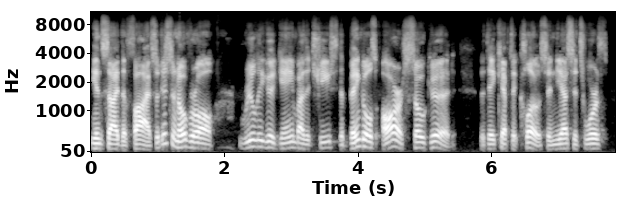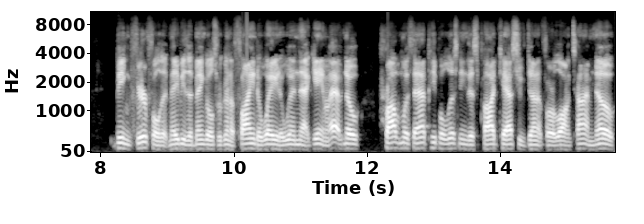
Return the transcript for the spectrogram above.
inside the five. So just an overall really good game by the Chiefs. The Bengals are so good that they kept it close. And yes, it's worth being fearful that maybe the Bengals were going to find a way to win that game. I have no problem with that. People listening to this podcast who've done it for a long time know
